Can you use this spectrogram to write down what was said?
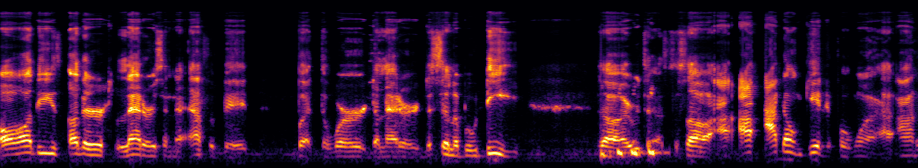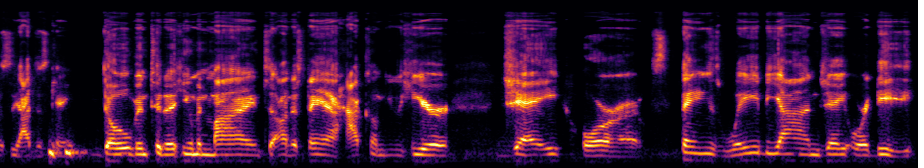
all these other letters in the alphabet, but the word, the letter, the syllable D. So every time, so I, I, I don't get it for one. I, honestly, I just can't dove into the human mind to understand how come you hear J or things way beyond J or D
